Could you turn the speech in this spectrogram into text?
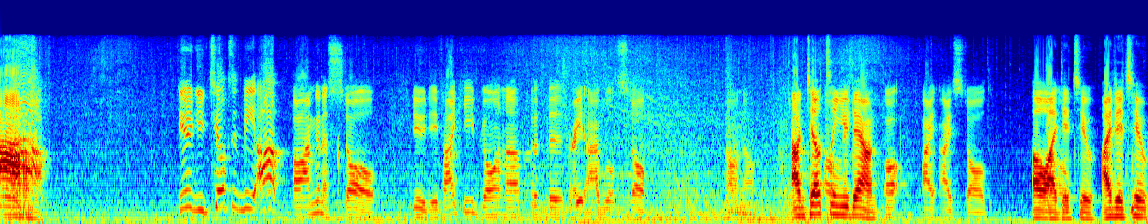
Ah! Dude, you tilted me up! Oh, I'm gonna stall. Dude, if I keep going up at this rate, I will stall. Oh, no. I'm tilting Oh, you down. Oh, I, I stalled. Oh, I Uh-oh. did too. I did too.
